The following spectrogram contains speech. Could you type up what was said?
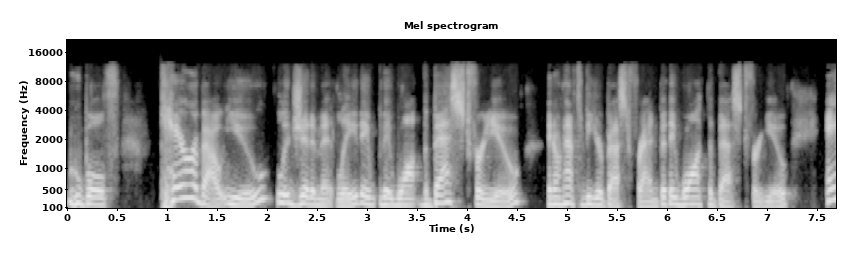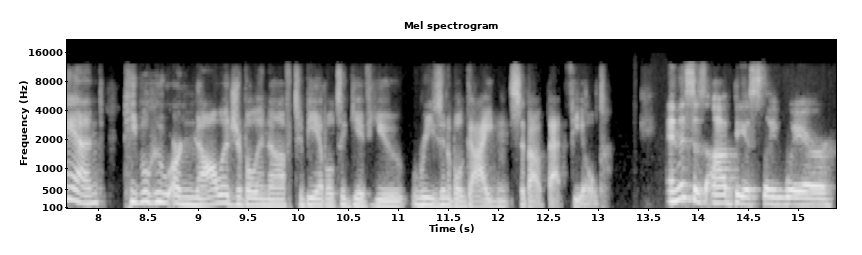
who both care about you legitimately. They, they want the best for you. They don't have to be your best friend, but they want the best for you. And people who are knowledgeable enough to be able to give you reasonable guidance about that field. And this is obviously where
